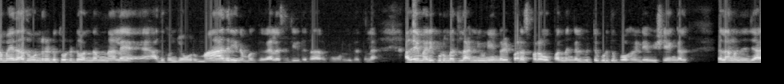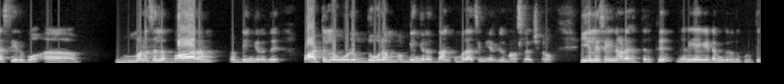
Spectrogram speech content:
நம்ம ஏதாவது ஒன்று ரெண்டு தொட்டுட்டு வந்தோம்னாலே அது கொஞ்சம் ஒரு மாதிரி நமக்கு வேலை செஞ்சுக்கிட்டு தான் இருக்கும் ஒரு விதத்துல. அதே மாதிரி குடும்பத்துல அந்யூன்யங்கள் பரஸ்பர ஒப்பந்தங்கள் விட்டு கொடுத்து போக வேண்டிய விஷயங்கள் இதெல்லாம் கொஞ்சம் ஜாஸ்தி இருக்கும். மனசுல பாரம் அப்படிங்கிறது பாட்டுல ஓடும் தூரம் அப்படிங்கிறது தான் கும்பராசி நேர்கள் மனசுல வச்சுக்கணும். இயலிசை நாடகத்திற்கு நிறைய இடம்ங்கிறது கொடுத்து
